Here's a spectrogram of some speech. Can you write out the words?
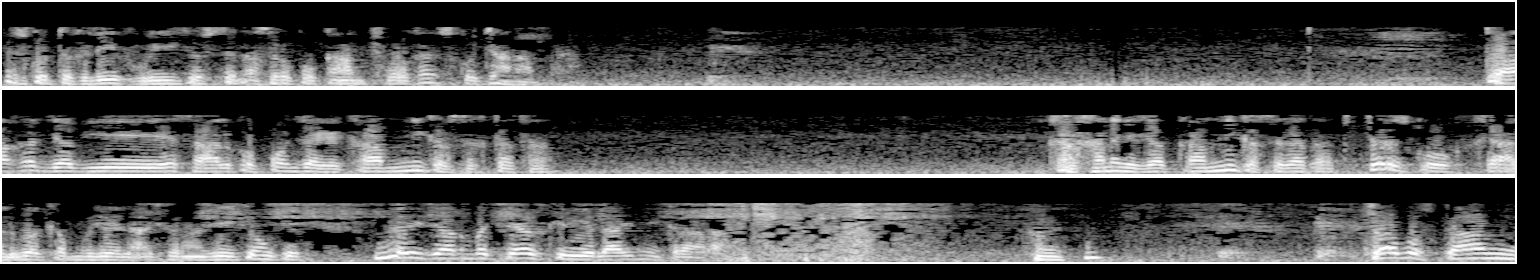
اس کو تکلیف ہوئی کہ اس دن اثر کو کام چھوڑ کر اس کو جانا پڑا۔ تو آخر جب یہ سال کو پہنچا کہ کام نہیں کر سکتا تھا کارخانے کے جب کام نہیں کر سکا تھا، تو پھر اس کو خیال ہوا کہ مجھے علاج کرنا چاہیے، کیونکہ میری جان بچہ اس کے لیے علاج نہیں کرا رہا۔ جب اس کام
